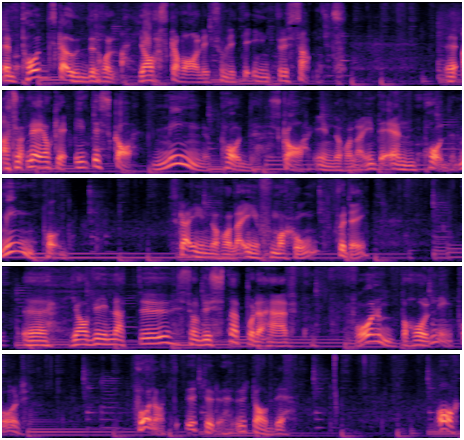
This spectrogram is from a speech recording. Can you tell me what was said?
En podd ska underhålla. Jag ska vara liksom lite intressant. Eh, alltså, nej okej, okay. inte ska. Min podd ska innehålla, inte en podd. Min podd ska innehålla information för dig. Eh, jag vill att du som lyssnar på det här får en behållning, får får något ut ur det, utav det. Och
